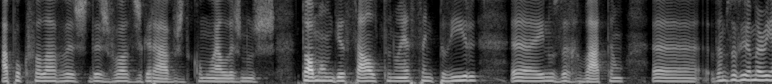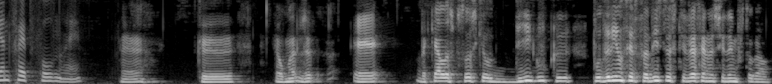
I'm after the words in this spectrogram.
há pouco falavas das vozes graves, de como elas nos tomam de assalto, não é? Sem pedir uh, e nos arrebatam. vamos ouvir a Marianne Faithful, não é? É, que é uma. É daquelas pessoas que eu digo que poderiam ser fadistas se tivessem nascido em Portugal.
